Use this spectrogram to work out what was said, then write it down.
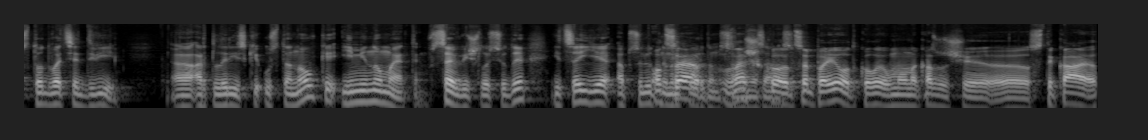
122 е, артилерійські установки і міномети. Все ввійшло сюди, і це є абсолютним Оце, рекордом. знаєш, зараз. це період, коли, умовно кажучи, е, стика,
